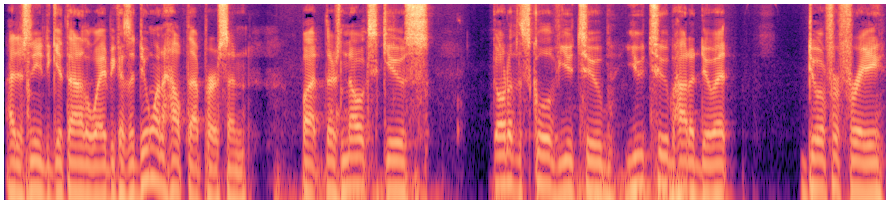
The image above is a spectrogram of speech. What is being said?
I just need to get that out of the way because I do want to help that person. But there's no excuse. Go to the school of YouTube, YouTube how to do it. Do it for free.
